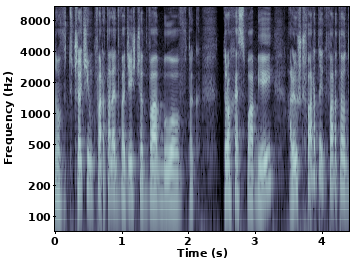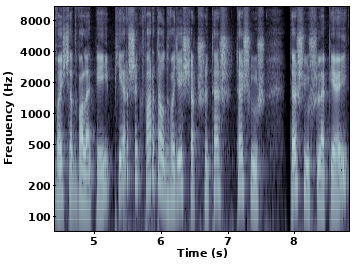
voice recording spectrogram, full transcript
no w trzecim kwartale 22 było tak trochę słabiej, ale już czwarty kwartał 22 lepiej, pierwszy kwartał 23 też, też, już, też już lepiej,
